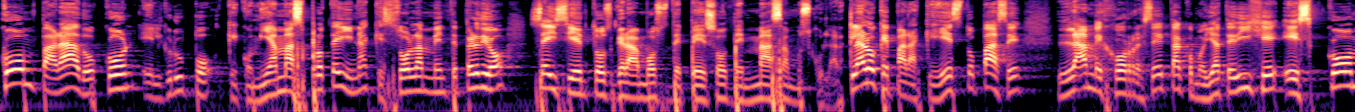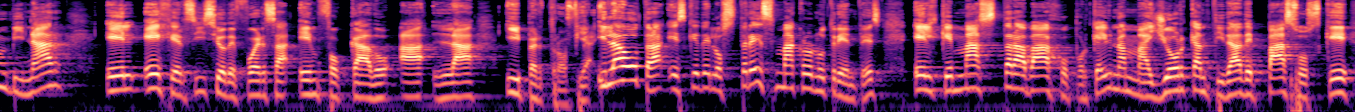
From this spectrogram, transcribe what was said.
comparado con el grupo que comía más proteína, que solamente perdió 600 gramos de peso de masa muscular. Claro que para que esto pase, la mejor receta, como ya te dije, es combinar el ejercicio de fuerza enfocado a la hipertrofia. Y la otra es que de los tres macronutrientes, el que más trabajo, porque hay una mayor cantidad de pasos que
